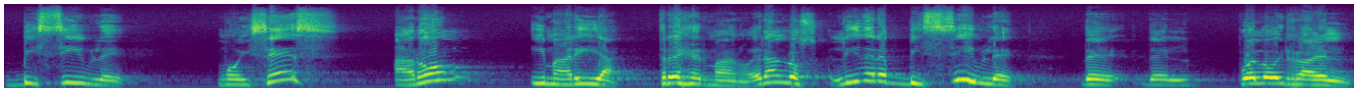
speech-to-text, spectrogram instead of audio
visibles Moisés, Aarón y María, tres hermanos. Eran los líderes visibles del pueblo de Israel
